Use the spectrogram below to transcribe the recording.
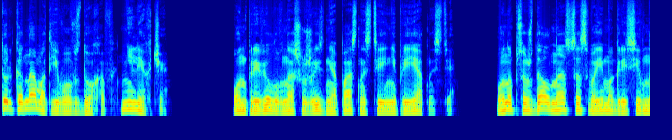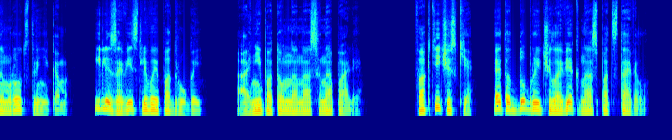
Только нам от его вздохов не легче». Он привел в нашу жизнь опасности и неприятности, он обсуждал нас со своим агрессивным родственником или завистливой подругой, а они потом на нас и напали. Фактически, этот добрый человек нас подставил.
